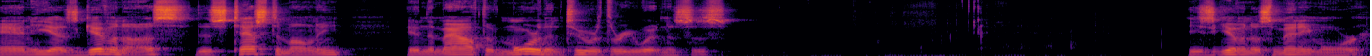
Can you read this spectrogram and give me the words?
And he has given us this testimony in the mouth of more than two or three witnesses. He's given us many more.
